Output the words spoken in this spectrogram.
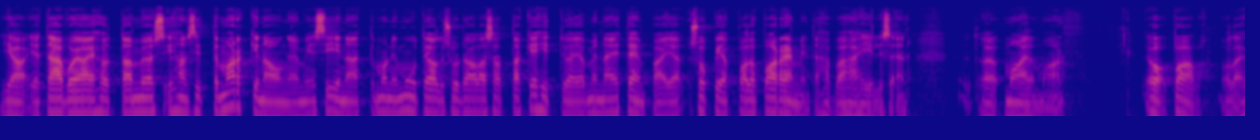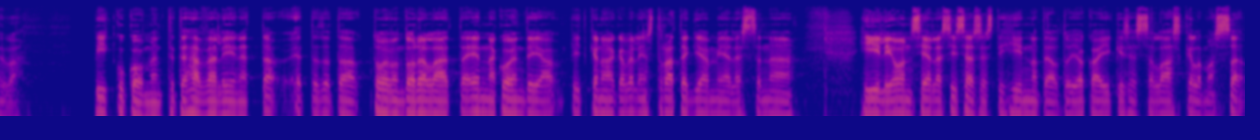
Ja, ja tämä voi aiheuttaa myös ihan sitten markkinaongelmia siinä, että moni muu teollisuuden ala saattaa kehittyä ja mennä eteenpäin ja sopia paljon paremmin tähän vähähiiliseen ö, maailmaan. Joo, Paavo, ole hyvä. Pikku kommentti tähän väliin, että, että tota, toivon todella, että ennakointi ja pitkän aikavälin strategian mielessä nämä hiili on siellä sisäisesti hinnoiteltu joka ikisessä laskelmassa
